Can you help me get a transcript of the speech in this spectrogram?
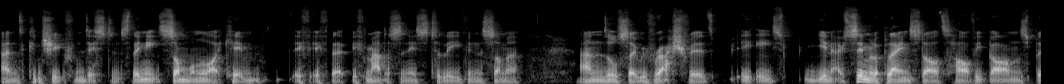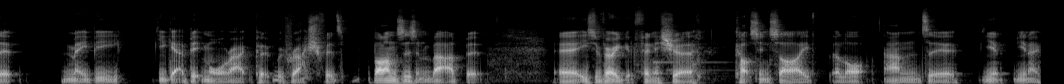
and can shoot from distance. They need someone like him if if if Maddison is to leave in the summer. And also with Rashford, he's you know similar playing style to Harvey Barnes, but maybe you get a bit more output with Rashford. Barnes isn't bad, but uh, he's a very good finisher, cuts inside a lot, and uh, you, you know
